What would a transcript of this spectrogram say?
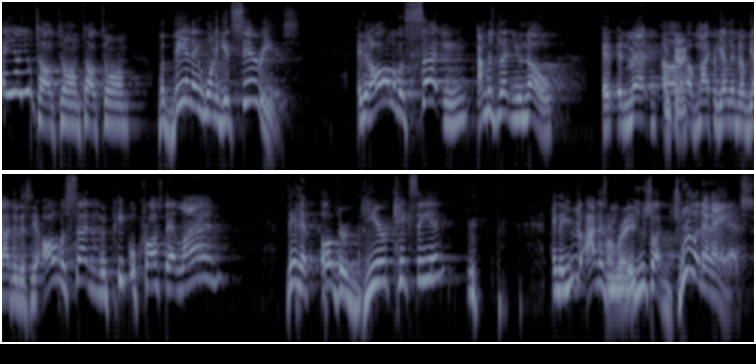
And you know, you talk to them, talk to them, but then they want to get serious. And then all of a sudden, I'm just letting you know, and, and Matt, uh, uh, Michael, y'all let me know if y'all do this here. All of a sudden, when people cross that line, then that other gear kicks in. And then you, I just, right. you start drilling that ass.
